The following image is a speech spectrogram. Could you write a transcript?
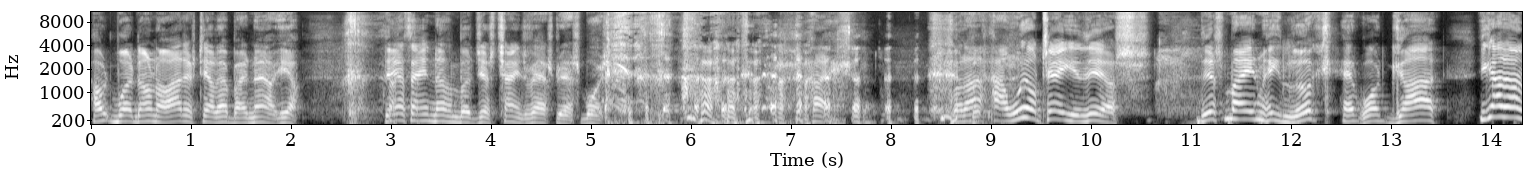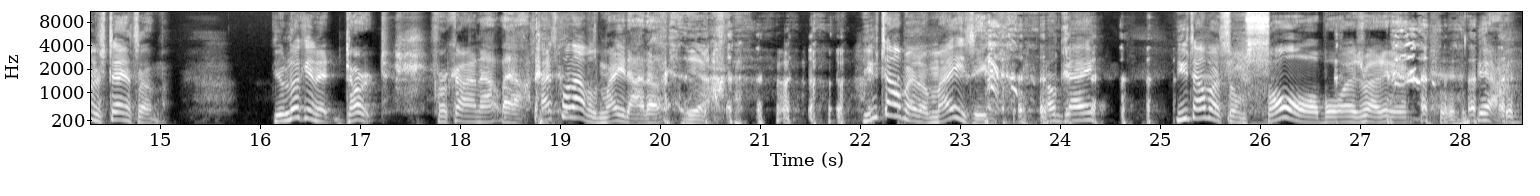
Oh, well, no, no. I just tell everybody now. Yeah, death ain't nothing but just change vest dress, boys. Hey. But I, I will tell you this: this made me look at what God. You got to understand something. You're looking at dirt for crying out loud. That's what I was made out of. yeah. You talking about amazing, okay? You talk about some soul boys right here. Yeah.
